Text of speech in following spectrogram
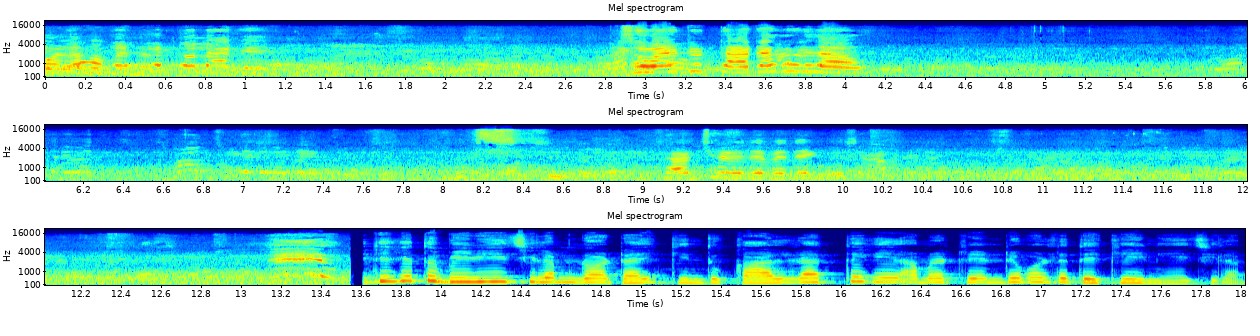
বলা হবে না। সবাই একটু টাটা করে দাও। থেকে তো বেরিয়েছিলাম নটায়, কিন্তু কাল রাত থেকে আমরা ট্রেন টেবলটা দেখেই নিয়েছিলাম।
